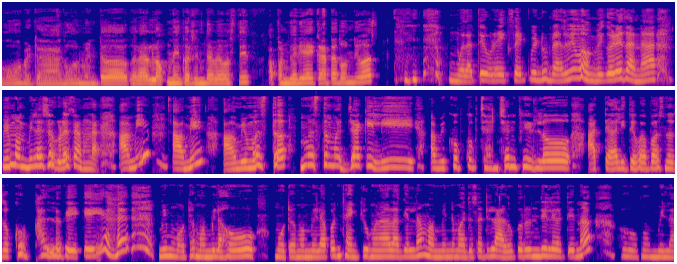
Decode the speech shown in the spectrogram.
हो बेटा दोन मिनिटं. घराला लॉक नाही करशील का व्यवस्थित? आपण घरी आहे का आता दोन दिवस? मला तेवढं एक्साइटमेंट होणार. मी मम्मीकडे जाणार. मी मम्मीला सगळं सांगणार. आम्ही आम्ही आम्ही मस्त मस्त मज्जा केली. आम्ही खूप खूप छान छान फिरलो. आत्या आली तेव्हापासून तर खूप खाल्लं ते काही मी मोठ्या मम्मीला हो मोठ्या मम्मीला पण थँक्यू म्हणायला लागेल ना. मम्मीने माझ्यासाठी लाडू करून दिले होते ना. हो मम्मीला.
